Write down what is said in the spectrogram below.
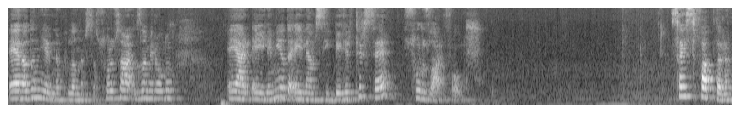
Eğer adın yerine kullanırsa soru zamiri olur. Eğer eylemi ya da eylemsi belirtirse soru zarfı olur. Sayı sıfatları.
